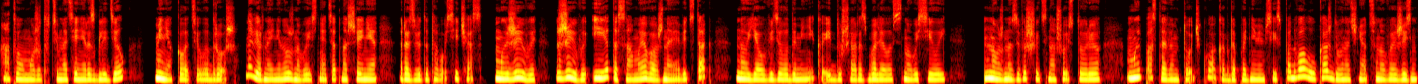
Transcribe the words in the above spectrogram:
А то, может, в темноте не разглядел? Меня колотила дрожь. Наверное, не нужно выяснять отношения. Разве до того сейчас? Мы живы, живы, и это самое важное, ведь так? Но я увидела Доминика, и душа разболелась с новой силой. Нужно завершить нашу историю. Мы поставим точку, а когда поднимемся из подвала, у каждого начнется новая жизнь.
